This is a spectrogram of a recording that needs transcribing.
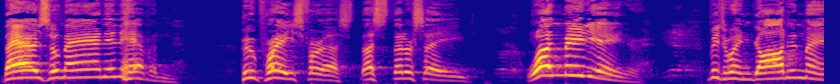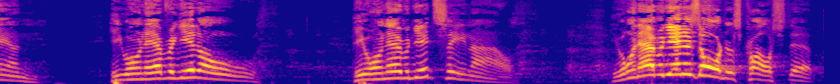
There's a man in heaven who prays for us, us that are saved. One mediator between God and man. He won't ever get old. He won't ever get senile. He won't ever get his orders crossed up.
